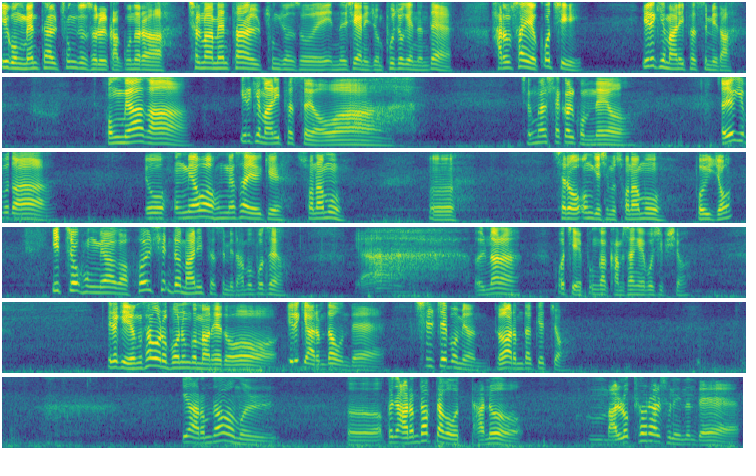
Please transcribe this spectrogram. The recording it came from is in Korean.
이공 멘탈 충전소를 가꾸느라 철마 멘탈 충전소에 있는 시간이 좀 부족했는데 하루 사이에 꽃이 이렇게 많이 폈습니다. 홍매화가 이렇게 많이 폈어요. 와 정말 색깔 곱네요. 자 여기보다 요 홍매화와 홍매 사이에 이렇게 소나무 어 새로 옮겨 심은 소나무 보이죠? 이쪽 홍매화가 훨씬 더 많이 폈습니다. 한번 보세요. 야 얼마나 꽃이 예쁜가 감상해 보십시오. 이렇게 영상으로 보는 것만 해도 이렇게 아름다운데 실제 보면 더 아름답겠죠. 이 아름다움을 어 그냥 아름답다고 단어 음, 말로 표현할 수는 있는데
